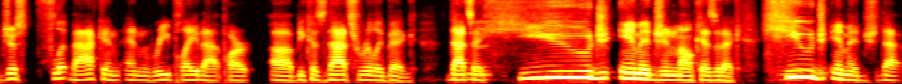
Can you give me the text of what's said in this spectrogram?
just flip back and, and replay that part uh, because that's really big. That's a mm-hmm. huge image in Melchizedek, huge image that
